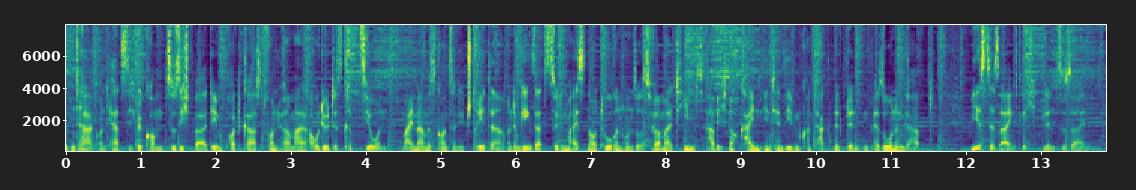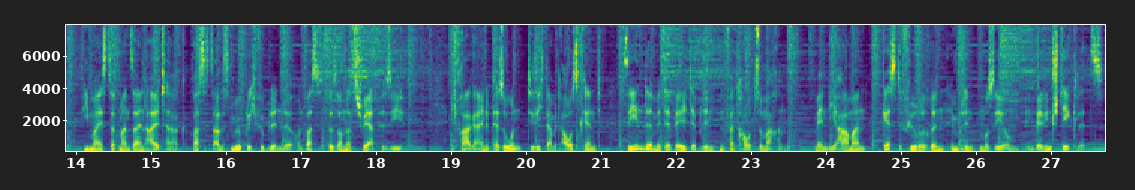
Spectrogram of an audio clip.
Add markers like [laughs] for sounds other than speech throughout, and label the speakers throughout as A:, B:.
A: Guten Tag und herzlich willkommen zu Sichtbar, dem Podcast von Hörmal Audiodeskription. Mein Name ist Konstantin Streter und im Gegensatz zu den meisten Autoren unseres Hörmal-Teams habe ich noch keinen intensiven Kontakt mit blinden Personen gehabt. Wie ist es eigentlich, blind zu sein? Wie meistert man seinen Alltag? Was ist alles möglich für Blinde und was ist besonders schwer für sie? Ich frage eine Person, die sich damit auskennt, Sehende mit der Welt der Blinden vertraut zu machen. Mandy Hamann, Gästeführerin im Blindenmuseum in Berlin-Steglitz.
